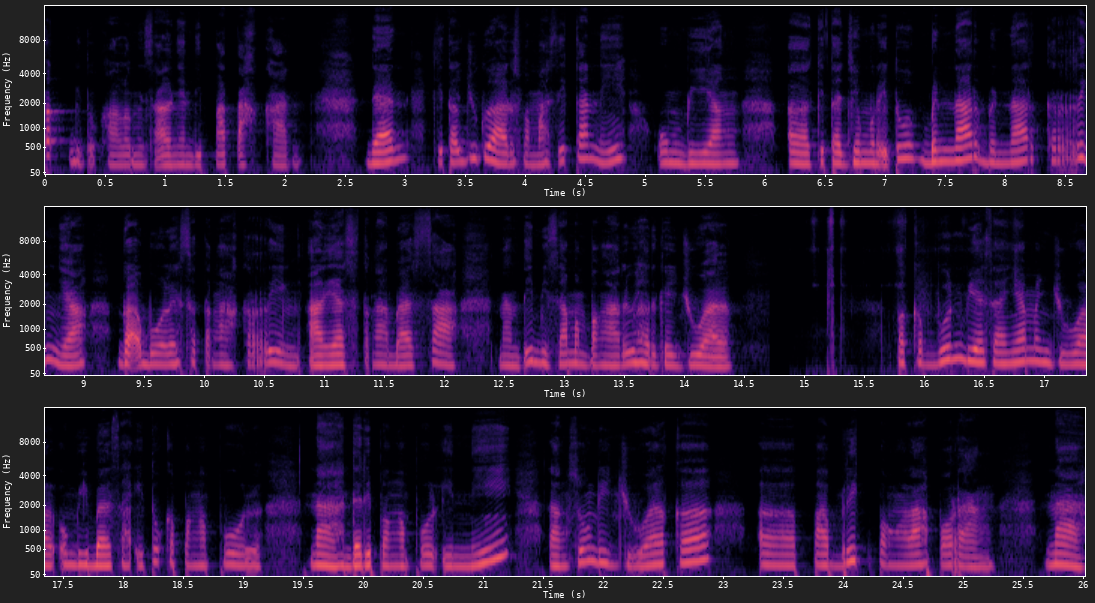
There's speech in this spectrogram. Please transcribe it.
tek gitu kalau misalnya dipatahkan. Dan kita juga harus memastikan nih umbi yang uh, kita jemur itu benar-benar kering ya, nggak boleh setengah kering alias setengah basah. Nanti bisa mempengaruhi harga jual. Pekebun biasanya menjual umbi basah itu ke pengepul. Nah, dari pengepul ini langsung dijual ke uh, pabrik pengolah porang. Nah,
